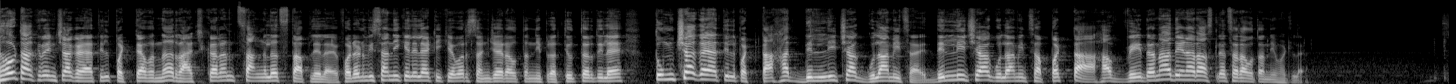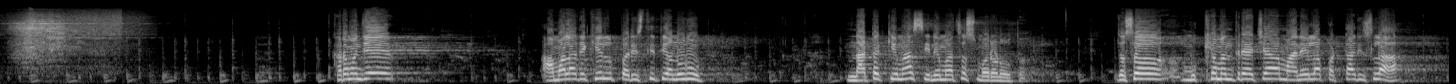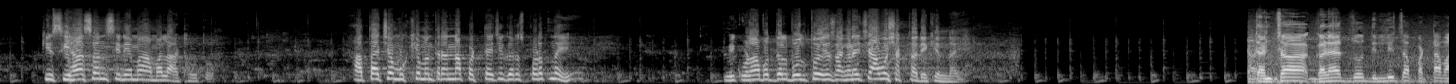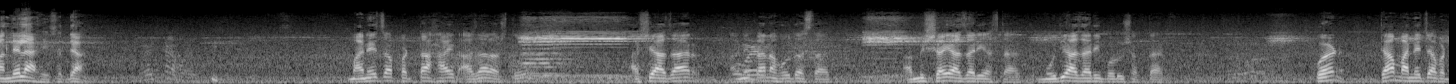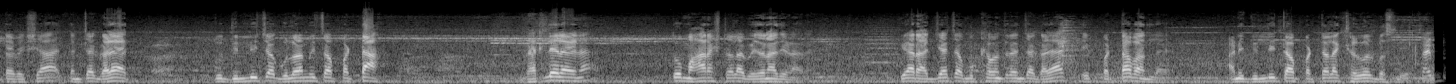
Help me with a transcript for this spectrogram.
उद्धव ठाकरेंच्या गळ्यातील पट्ट्यावरनं राजकारण चांगलंच तापलेलं आहे. फडणवीसांनी केलेल्या टीकेवर संजय राऊतांनी प्रत्युत्तर दिलंय. तुमच्या गळ्यातील पट्टा हा दिल्लीच्या गुलामीचा आहे. दिल्लीच्या गुलामीचा पट्टा हा वेदना देणारा असल्याचं राऊतांनी म्हटलंय. खरं म्हणजे आम्हाला देखील परिस्थिती अनुरूप नाटक किंवा सिनेमाचं स्मरण होतं. जसं मुख्यमंत्र्याच्या मानेला पट्टा दिसला की सिंहासन सिनेमा आम्हाला आठवतो. आताच्या मुख्यमंत्र्यांना पट्ट्याची गरज पडत नाही. मी कुणाबद्दल बोलतो हे सांगण्याची आवश्यकता देखील नाही. त्यांच्या गळ्यात जो दिल्लीचा पट्टा बांधलेला आहे सध्या मानेचा पट्टा हा एक आजार असतो. असे आजार अनेकांना होत असतात. अमित शाही आजारी असतात मोदी आजारी पडू शकतात. पण त्या मानेच्या पट्ट्यापेक्षा त्यांच्या गळ्यात जो दिल्लीच्या गुलामीचा पट्टा घातलेला आहे ना तो महाराष्ट्राला वेदना देणार आहे. या राज्याच्या मुख्यमंत्र्यांच्या गळ्यात एक पट्टा बांधला आहे आणि दिल्ली त्या पट्ट्याला खेळवत बसली आहे.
